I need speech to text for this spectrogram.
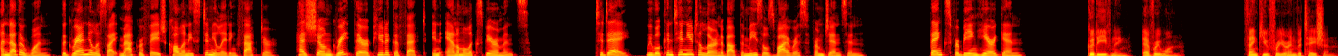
Another one, the granulocyte macrophage colony stimulating factor, has shown great therapeutic effect in animal experiments. Today, we will continue to learn about the measles virus from Jensen. Thanks for being here again. Good evening, everyone. Thank you for your invitation.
